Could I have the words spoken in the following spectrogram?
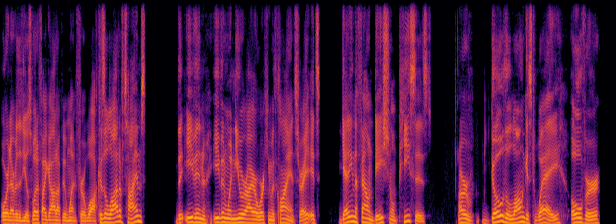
or whatever the deal is what if i got up and went for a walk? Because a lot of times the even even when you or i are working with clients right it's getting the foundational pieces or go the longest way over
